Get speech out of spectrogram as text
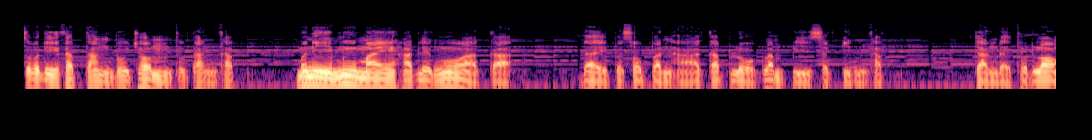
สวัสดีครับท่านผู้ชมทุกท่านครับมื่อนี้มือใหม่หัดเลี้ยงงัวกะได้ประสบปัญหากับโรคลำปีสกินครับ จังได้ทดลอง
